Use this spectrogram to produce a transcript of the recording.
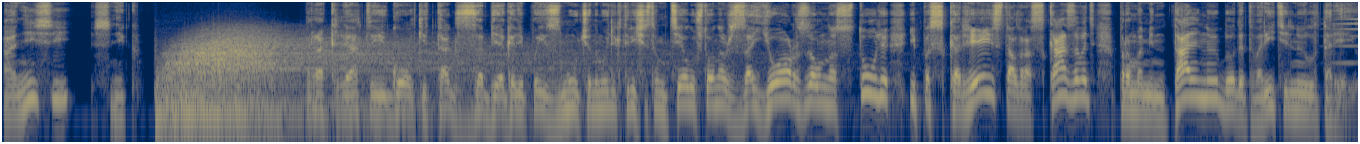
Аниси сник. Проклятые иголки так забегали по измученному электричеством телу, что он аж заерзал на стуле и поскорей стал рассказывать про моментальную благотворительную лотерею.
